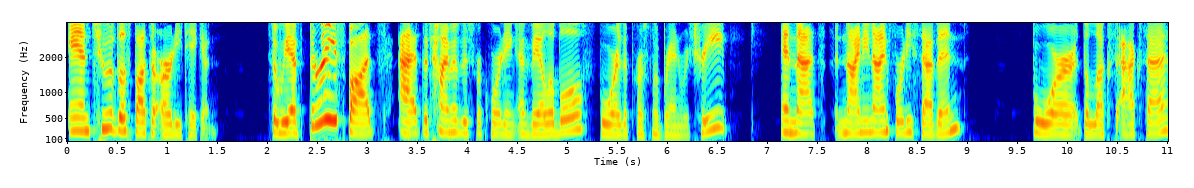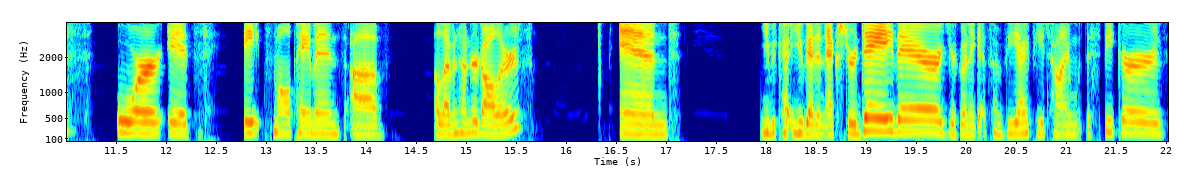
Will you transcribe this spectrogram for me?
and two of those spots are already taken. So we have three spots at the time of this recording available for the personal brand retreat, and that's 99.47 for the Lux Access, or it's eight small payments of $1,100, and you beca- you get an extra day there. You're going to get some VIP time with the speakers.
